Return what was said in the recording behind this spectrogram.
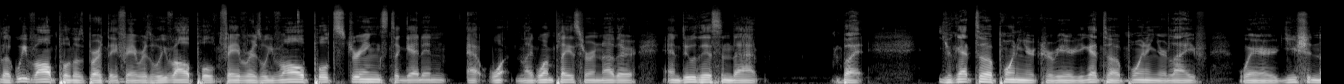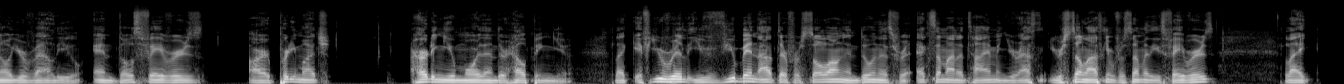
look, we've all pulled those birthday favors. We've all pulled favors. We've all pulled strings to get in at one, like one place or another, and do this and that. But you get to a point in your career, you get to a point in your life where you should know your value, and those favors are pretty much hurting you more than they're helping you. Like if you really if you've been out there for so long and doing this for X amount of time and you're asking you're still asking for some of these favors, like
